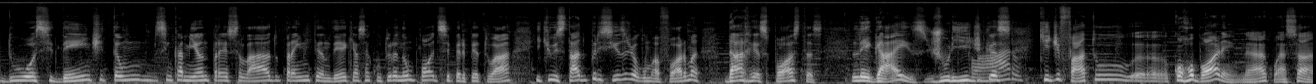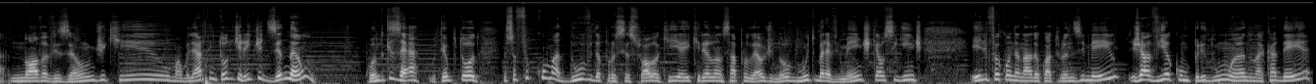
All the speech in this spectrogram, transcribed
do Ocidente estão se encaminhando para esse lado para entender que essa cultura não pode se perpetuar e que o Estado precisa, de alguma forma, dar respostas legais, jurídicas, Claro. que de fato eh, corroborem né, com essa nova visão de que uma mulher tem todo o direito de dizer não quando quiser, o tempo todo. Eu só fico com uma dúvida processual aqui, e aí queria lançar para o Léo de novo, muito brevemente, que é o seguinte: ele foi condenado a quatro anos e meio, já havia cumprido um ano na cadeia.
